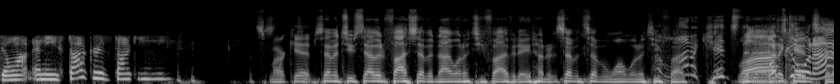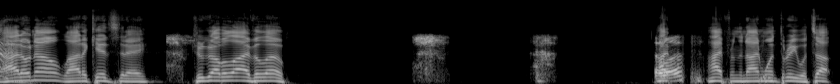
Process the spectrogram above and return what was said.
don't want any stalkers stalking me. Smart kid. 727 579 1025 at 800 771 A lot of kids today. lot What's of kids going today. on? I don't know. A lot of kids today. Drew Garabo Live, hello. Hello. Hi, from the 913. What's up?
